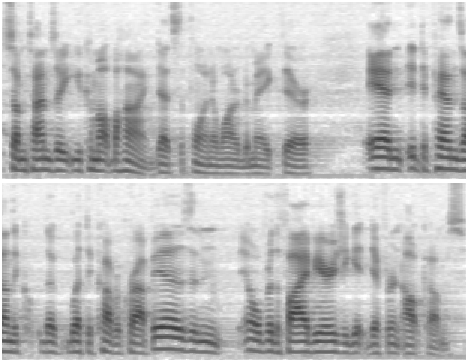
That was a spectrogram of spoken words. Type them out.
sometimes you come out behind. That's the point I wanted to make there. And it depends on the, the, what the cover crop is, and over the five years, you get different outcomes.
